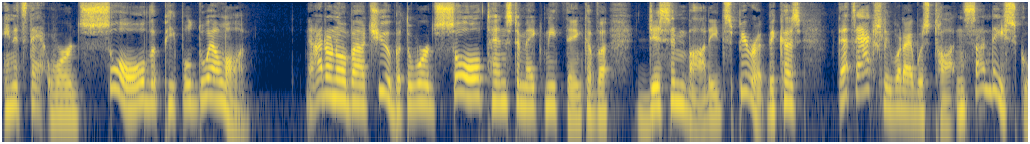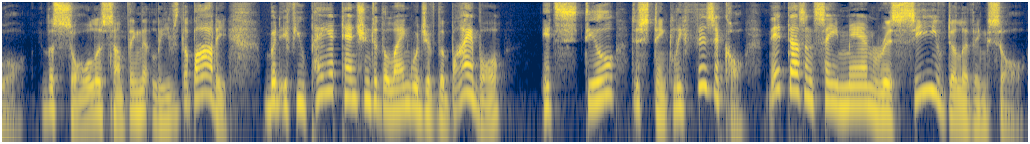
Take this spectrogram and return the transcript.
And it's that word soul that people dwell on. Now, I don't know about you, but the word soul tends to make me think of a disembodied spirit because that's actually what I was taught in Sunday school. The soul is something that leaves the body. But if you pay attention to the language of the Bible, it's still distinctly physical. It doesn't say man received a living soul.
